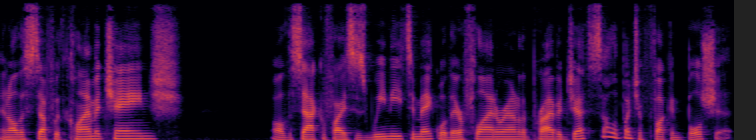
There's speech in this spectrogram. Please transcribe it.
And all the stuff with climate change, all the sacrifices we need to make while they're flying around in the private jets. It's all a bunch of fucking bullshit.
